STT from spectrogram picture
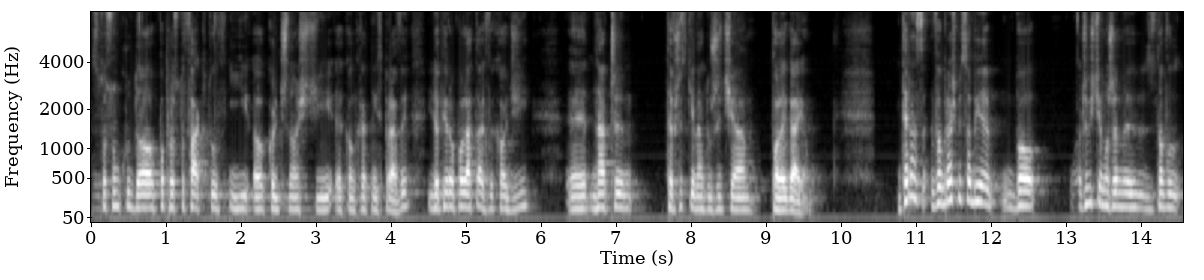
w stosunku do po prostu faktów i okoliczności e, konkretnej sprawy. I dopiero po latach wychodzi, e, na czym te wszystkie nadużycia polegają. I teraz wyobraźmy sobie, bo oczywiście możemy znowu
